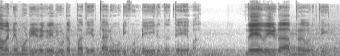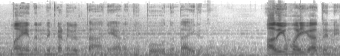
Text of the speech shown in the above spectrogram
അവന്റെ മുടിയിഴകളിലൂടെ പതിയെ തലോടിക്കൊണ്ടേയിരുന്ന ദേവ. ദേവയുടെ ആ പ്രവൃത്തിയിൽ മഹേന്ദ്രന്റെ കണ്ണുകൾ താനെ അടഞ്ഞു പോകുന്നുണ്ടായിരുന്നു. അധികം വൈകാതെ തന്നെ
